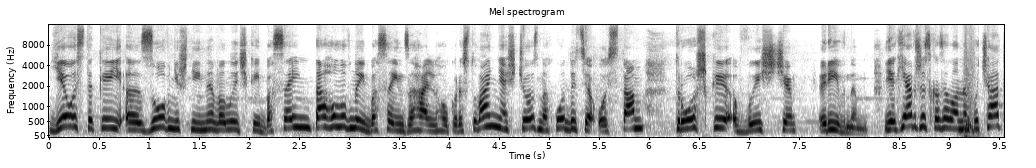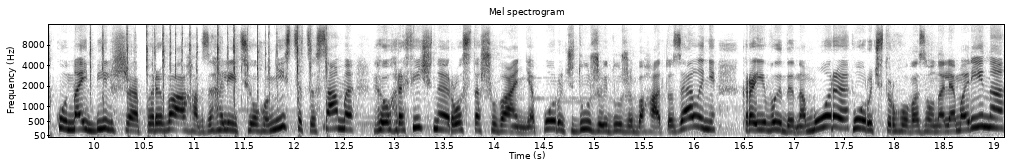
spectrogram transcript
Є ось такий е, зовнішній невеличкий басейн та головний басейн загального користування, що знаходиться ось там трошки вище рівнем. Як я вже сказала на початку, найбільша перевага взагалі цього місця це саме географічне розташування. Поруч дуже і дуже багато зелені, краєвиди на море, поруч торгова зона Ля Маріна.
